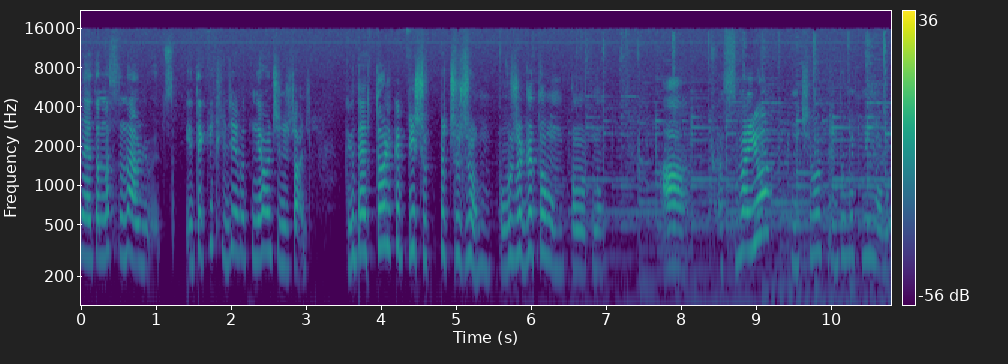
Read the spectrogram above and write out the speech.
на этом останавливаются. И таких людей вот мне очень жаль. Когда только пишут по чужому, по уже готовому полотну, а свое ничего придумать не могут.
